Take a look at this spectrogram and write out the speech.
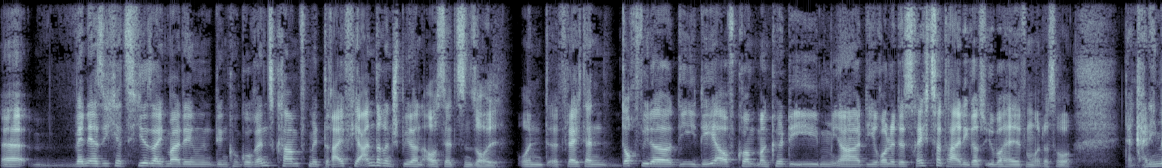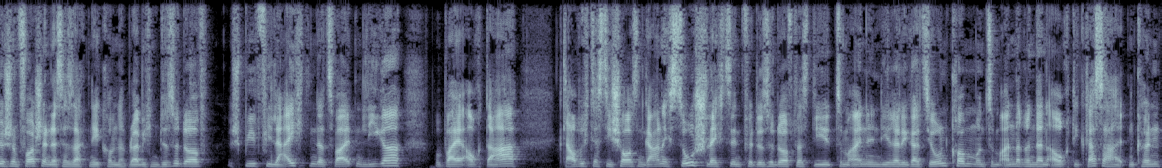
äh, wenn er sich jetzt hier, sag ich mal, den, den Konkurrenzkampf mit drei, vier anderen Spielern aussetzen soll und äh, vielleicht dann doch wieder die Idee aufkommt, man könnte ihm ja die Rolle des Rechtsverteidigers überhelfen oder so, dann kann ich mir schon vorstellen, dass er sagt, nee, komm, dann bleibe ich in Düsseldorf, spiele vielleicht in der zweiten Liga, wobei auch da glaube ich, dass die Chancen gar nicht so schlecht sind für Düsseldorf, dass die zum einen in die Relegation kommen und zum anderen dann auch die Klasse halten können.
